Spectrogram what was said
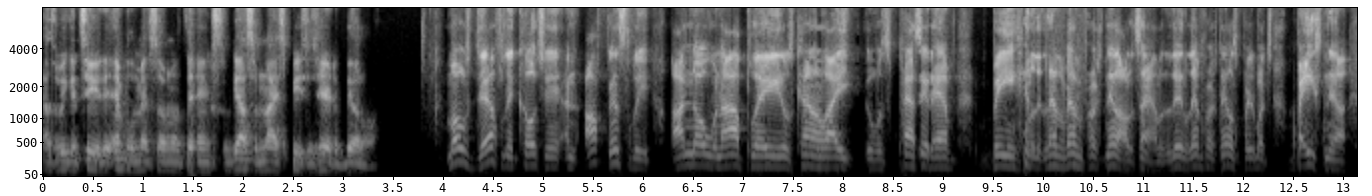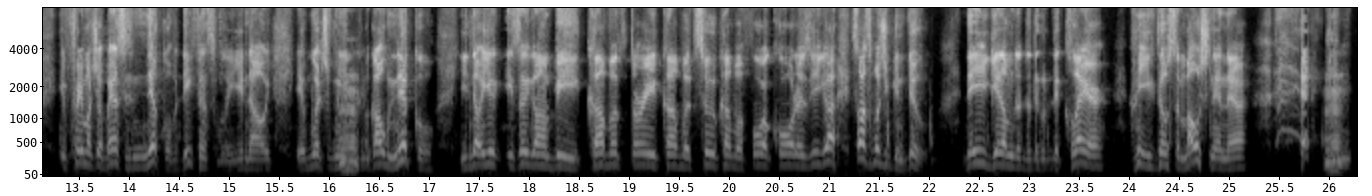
as we continue to implement some of the things. We got some nice pieces here to build on most definitely coaching and offensively. I know when I played, it was kind of like it was passé to have being 11, 11 personnel all the time. 11 personnel is pretty much base now. It pretty much your best is nickel defensively, you know, which when mm-hmm. you go nickel, you know, you, it's going to be cover three, cover two, cover four quarters. You go, so that's what you can do. Then you get them to, to, to declare, when you do some motion in there. mm-hmm.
